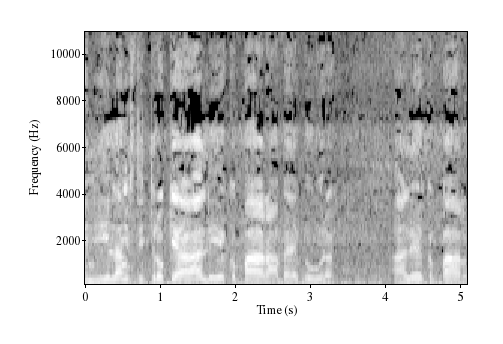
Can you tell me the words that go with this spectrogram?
En hier langs die trokkie, al lekker paar by boere. Al lekker paar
